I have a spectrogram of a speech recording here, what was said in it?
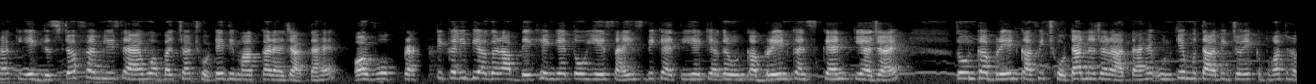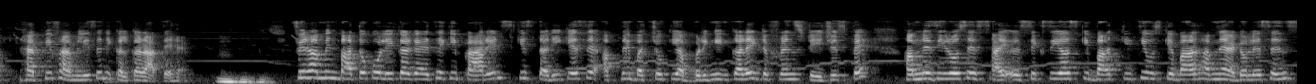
था कि एक डिस्टर्ब फैमिली से आया हुआ बच्चा छोटे दिमाग का रह जाता है और वो प्रैक्टिकली भी अगर आप देखेंगे तो ये साइंस भी कहती है कि अगर उनका ब्रेन का स्कैन किया जाए तो उनका ब्रेन काफ़ी छोटा नज़र आता है। उनके मुताबिक जो एक बहुत हैप्पी फैमिली से निकल कर आते हैं। फिर हम इन बातों को लेकर गए थे कि पेरेंट्स किस तरीके से अपने बच्चों की अपब्रिंगिंग करें डिफरेंट स्टेजेस पे। हमने ज़ीरो से सिक्स इयर्स की बात की थी उसके बाद हमने एडोलेसेंस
